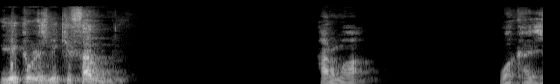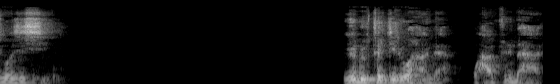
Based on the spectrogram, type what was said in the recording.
یکم لە زمین کیفەر بوو هەرما وەکازیۆزی سی يلو تجري وهانا وهاكل بهار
